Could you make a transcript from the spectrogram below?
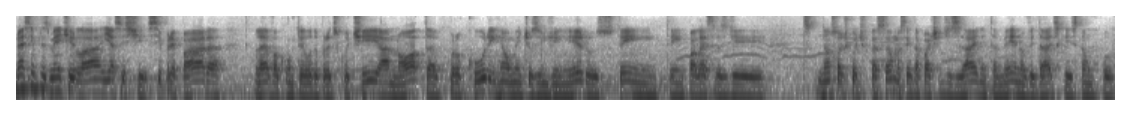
não é simplesmente ir lá e assistir, se prepara, leva conteúdo para discutir, anota, procurem realmente os engenheiros, tem, tem palestras de não só de codificação, mas tem da parte de design também, novidades que estão por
